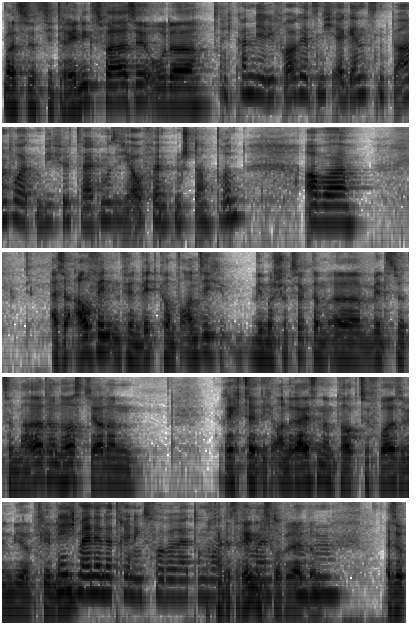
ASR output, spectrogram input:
Meinst du jetzt die Trainingsphase oder? Ich kann dir die Frage jetzt nicht ergänzend beantworten, wie viel Zeit muss ich aufwenden, stand drin. Aber. Also aufwenden für einen Wettkampf an sich, wie wir schon gesagt haben, äh, wenn du jetzt einen Marathon hast, ja, dann rechtzeitig anreisen am Tag zuvor. Also wenn wir Berlin. Nee, ich meine in der Trainingsvorbereitung. Ach, in der Trainingsvorbereitung. Mhm. Also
